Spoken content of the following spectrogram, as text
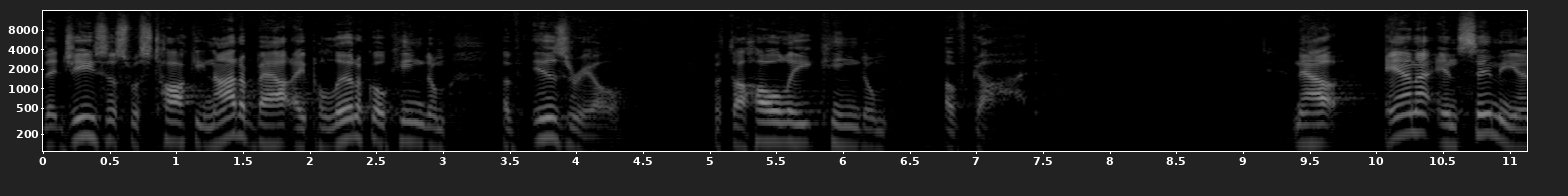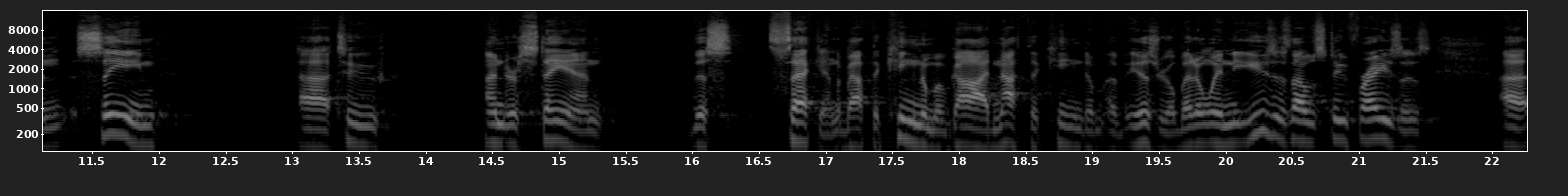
that Jesus was talking not about a political kingdom of Israel, but the holy kingdom of God. Now, Anna and Simeon seem uh, to understand this second about the kingdom of God, not the kingdom of Israel. But when he uses those two phrases, uh,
